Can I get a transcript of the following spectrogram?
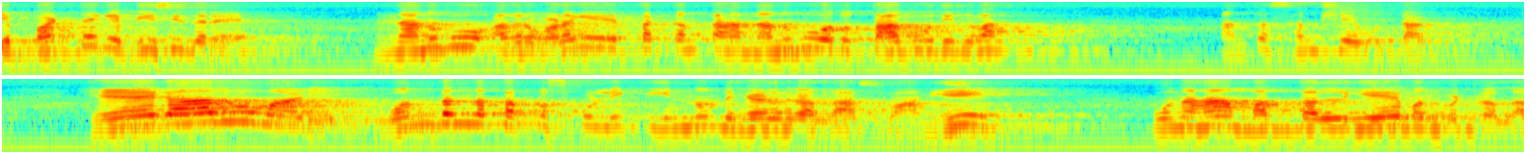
ಈ ಬಟ್ಟೆಗೆ ಬೀಸಿದರೆ ನನಗೂ ಅದರ ಒಳಗೆ ಇರ್ತಕ್ಕಂತಹ ನನಗೂ ಅದು ತಾಗುವುದಿಲ್ವಾ? ಅಂತ ಸಂಶಯ ಉಂಟಾಗುವುದು. ಹೇಗಾದರೂ ಮಾಡಿ ಒಂದನ್ನು ತಪ್ಪಿಸ್ಕೊಳ್ಳಿಕ್ಕೆ ಇನ್ನೊಂದು ಹೇಳಿದ್ರಲ್ಲ ಸ್ವಾಮಿ, ಪುನಃ ಮತ್ತಲ್ಲಿಗೆ ಬಂದ್ಬಿಟ್ರಲ್ಲ,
